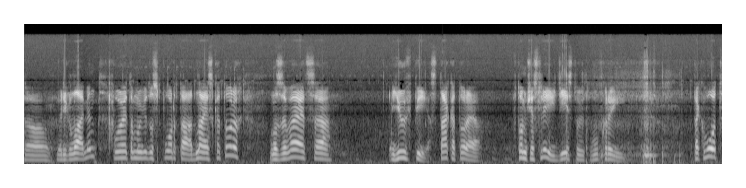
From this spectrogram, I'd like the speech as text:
регламент по этому виду спорта, одна из которых называется UFPS, та, которая в том числе и действует в Украине. Так вот,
